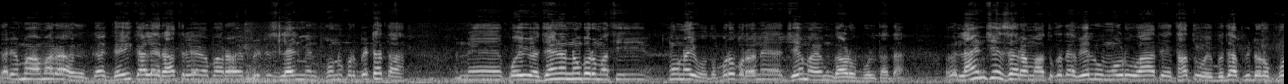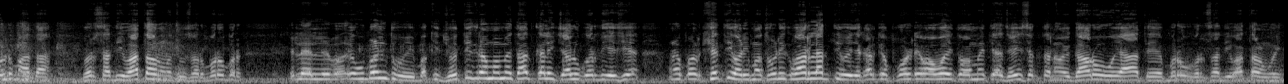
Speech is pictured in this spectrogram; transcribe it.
સર, એમાં અમારા ગઈકાલે રાત્રે અમારા બ્રિટિશ લાઇનમેન ફોન ઉપર બેઠા હતા અને કોઈ અજાણ્યા નંબરમાંથી ફોન આવ્યો હતો, બરોબર? અને જેમ એમ ગાળો બોલતા હતા. હવે લાઈન છે સર આમાં, તો કદાચ વહેલું, મોડું, આ તે થતું હોય, બધા ફીડરો ફોલ્ટમાં હતા. વરસાદી વાતાવરણ હતું, સર, બરાબર? એટલે એવું બનતું હોય. બાકી જ્યોતિગ્રામ અમે તાત્કાલિક ચાલુ કરી દઈએ છીએ. અને પણ ખેતીવાડીમાં થોડીક વાર લાગતી હોય છે, કારણ કે ફોલ્ટ એવા હોય તો અમે ત્યાં જઈ શકતા ન હોય. ગારો હોય આ તે, બરોબર, વરસાદી વાતાવરણ હોય.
